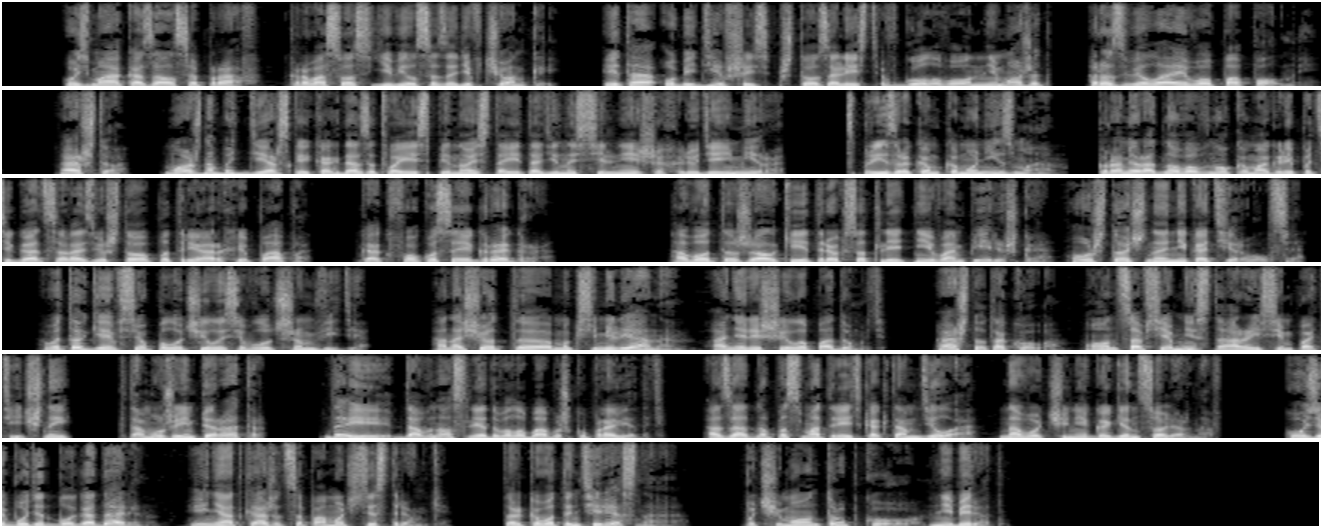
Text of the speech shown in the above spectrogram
Кузьма оказался прав. Кровосос явился за девчонкой, и та, убедившись, что залезть в голову он не может, развела его по полной. А что, можно быть дерзкой, когда за твоей спиной стоит один из сильнейших людей мира. С призраком коммунизма, кроме родного внука, могли потягаться разве что патриарх и папа, как Фокуса и Грегора. А вот жалкий трехсотлетний вампиришка уж точно не котировался. В итоге все получилось в лучшем виде. А насчет э, Максимилиана Аня решила подумать. А что такого? Он совсем не старый, симпатичный, к тому же император. Да и давно следовало бабушку проведать, а заодно посмотреть, как там дела на вотчине Гагенцоллернов. Кузя будет благодарен и не откажется помочь сестренке. Только вот интересно, почему он трубку не берет?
